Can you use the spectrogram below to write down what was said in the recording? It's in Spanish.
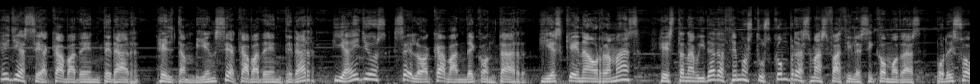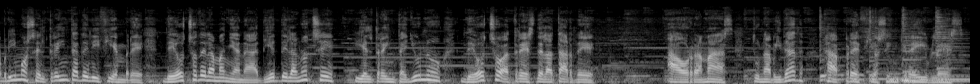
Ella se acaba de enterar, él también se acaba de enterar y a ellos se lo acaban de contar. Y es que en Ahorra Más, esta Navidad hacemos tus compras más fáciles y cómodas. Por eso abrimos el 30 de diciembre de 8 de la mañana a 10 de la noche y el 31 de 8 a 3 de la tarde. Ahorra Más, tu Navidad a precios increíbles.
